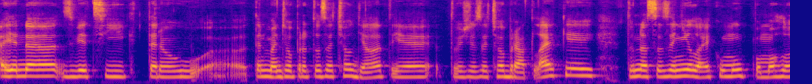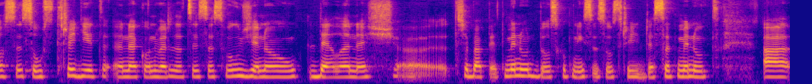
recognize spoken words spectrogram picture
A jedna z věcí, kterou eh, ten manžel proto začal dělat, je to, že začal brát léky. To nasazení léku mu pomohlo se soustředit na konverzaci se svou ženou déle než eh, třeba pět minut. Byl schopný se soustředit deset minut. A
